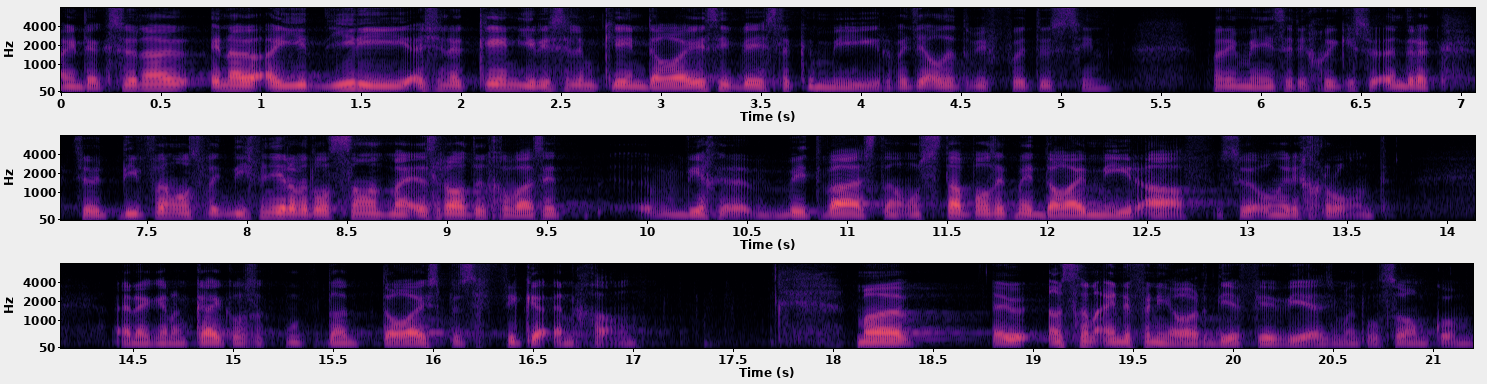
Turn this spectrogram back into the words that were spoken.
Eindelik. So nou en nou hierdie as jy nou ken Jerusalem ken, daai is die westelike muur wat jy altyd op die foto sien waar die mense die goedjies so indruk. So die van ons die van julle wat al saam met my Israel toe gewas het, wie weet was dan ons stap altyd met daai muur af so onder die grond. En ek en dan kyk ons na daai spesifieke ingang. Maar eh, ons gaan einde van die jaar DVW as iemand wil saamkom.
